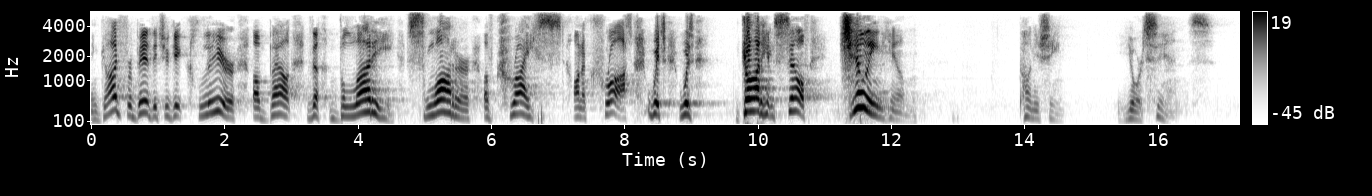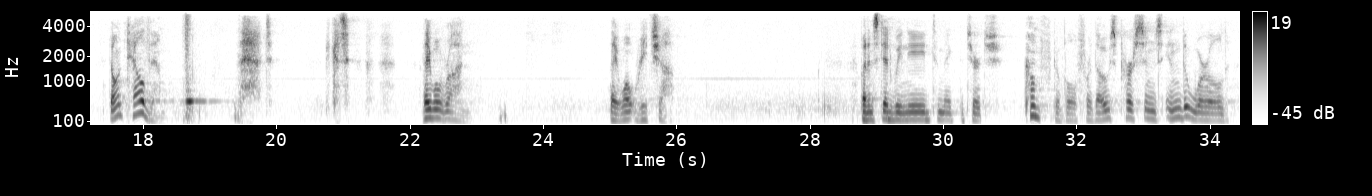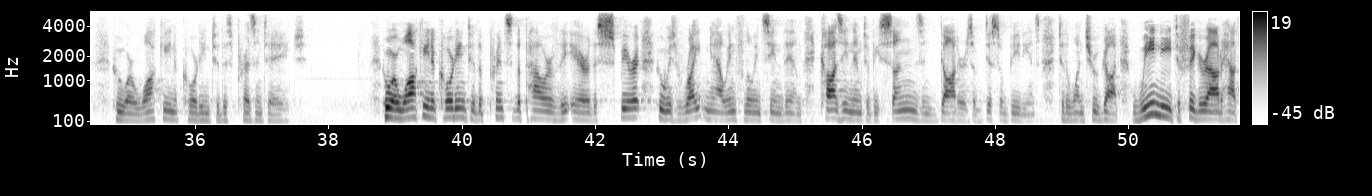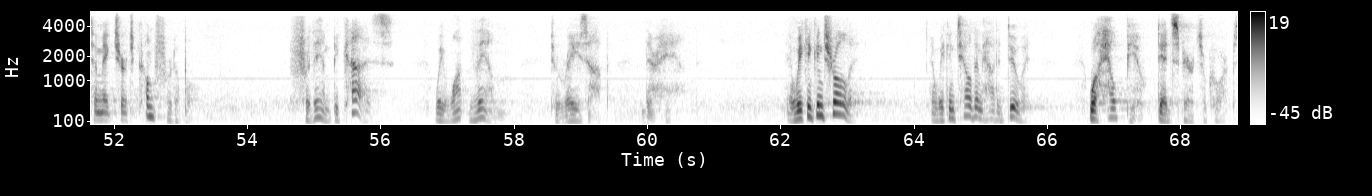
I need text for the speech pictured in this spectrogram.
And God forbid that you get clear about the bloody slaughter of Christ on a cross, which was God Himself killing Him, punishing your sins. Don't tell them that because they will run. They won't reach up. But instead, we need to make the church comfortable for those persons in the world who are walking according to this present age who are walking according to the prince of the power of the air, the spirit who is right now influencing them, causing them to be sons and daughters of disobedience to the one true God. We need to figure out how to make church comfortable for them because we want them to raise up their hand. And we can control it, and we can tell them how to do it. We'll help you, dead spiritual corpse.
